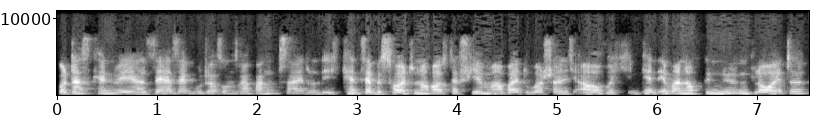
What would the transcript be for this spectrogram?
Und das kennen wir ja sehr, sehr gut aus unserer Bankzeit. Und ich kenne es ja bis heute noch aus der Firmenarbeit, du wahrscheinlich auch. Ich kenne immer noch genügend Leute.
